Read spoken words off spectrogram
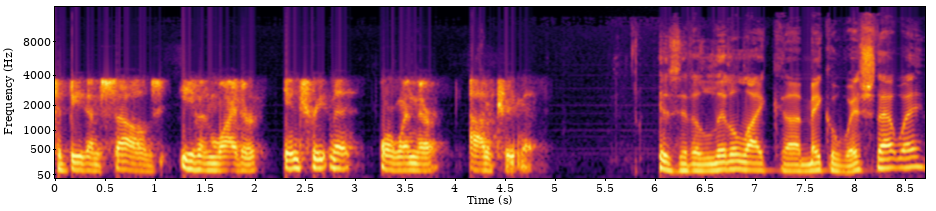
to be themselves, even while they're in treatment or when they're out of treatment. Is it a little like uh, Make a Wish that way?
